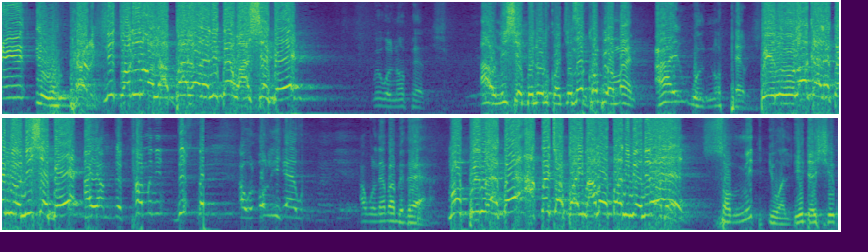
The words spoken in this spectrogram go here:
is you will perish. nítorí náà ọ̀nà àbáyọ rẹ ni pé wàá ṣègbé We will not perish. a ò ní ṣègbé lórúkọ jésù Make up your mind. I will not perish. pinnu lọ́kàn rẹ pé mi ò ní ṣègbé I am determining this perish. I will only hear with my ear. I will never be there. mo pinnu rẹ pé àpéjọpọ̀ yìí màá mọ̀ gbọ́ ni mi ò ní lọ́bẹ̀ Submit your leadership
